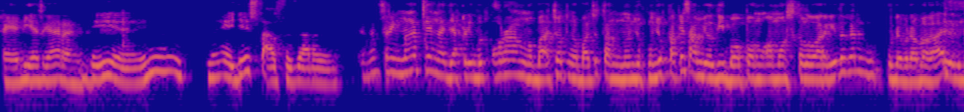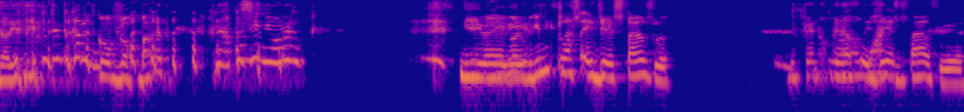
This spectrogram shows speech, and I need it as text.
kayak dia sekarang. Iya ini AJ Styles sekarang. Ya kan sering banget ya ngajak ribut orang ngebacot ngebacot nunjuk-nunjuk tapi sambil dibopong omos keluar gitu kan udah berapa kali udah lihat kan itu kan goblok banget. Kenapa sih ini orang Gila ya, gue begini kelas AJ Styles loh. The phenomenal kelas AJ Styles gitu.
